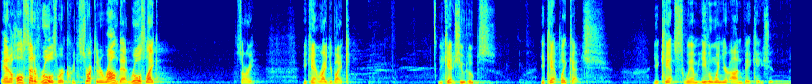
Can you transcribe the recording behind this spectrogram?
And a whole set of rules were constructed around that. Rules like, sorry, you can't ride your bike, you can't shoot hoops, you can't play catch, you can't swim even when you're on vacation.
